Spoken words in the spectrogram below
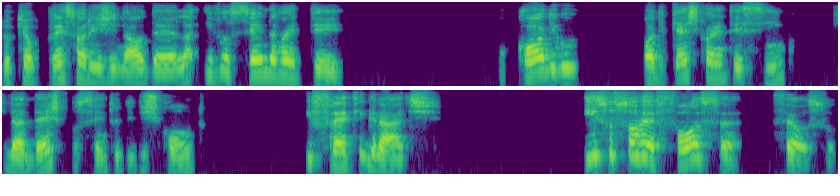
do que o preço original dela, e você ainda vai ter o código podcast45, que dá 10% de desconto, e frete grátis. Isso só reforça, Celso,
